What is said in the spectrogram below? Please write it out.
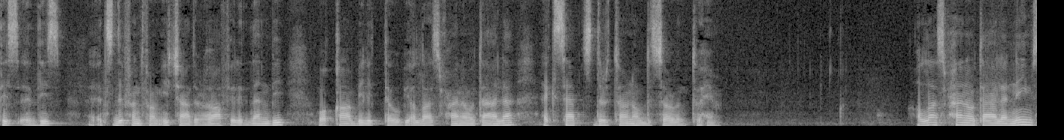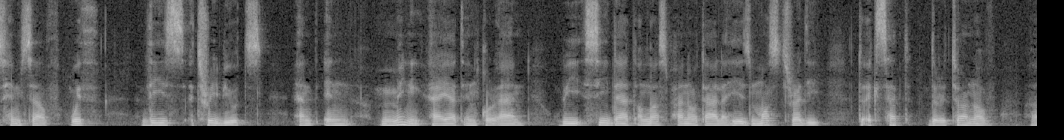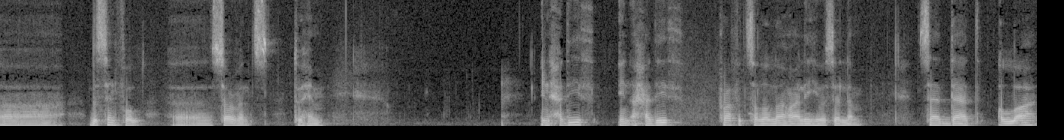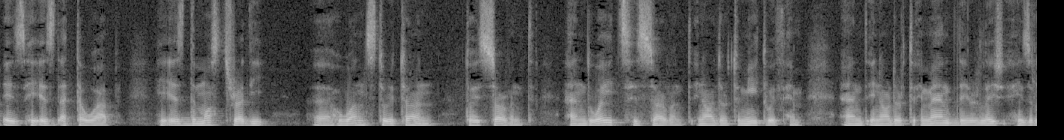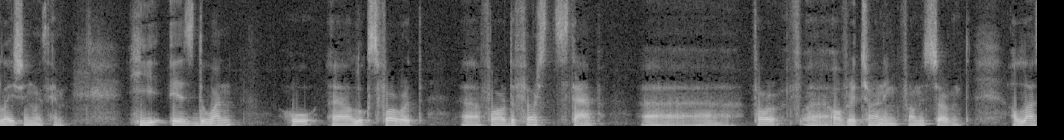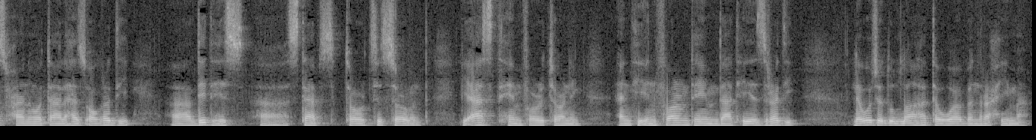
this this it's different from each other غافر الذنب وقابل التوب Allah subhanahu wa ta'ala accepts the return of the servant to him Allah subhanahu wa ta'ala names himself with these attributes and in many ayat in Quran we see that Allah subhanahu wa ta'ala he is most ready to accept the return of uh, the sinful uh, servants to him in hadith in a hadith prophet sallallahu alaihi wasallam said that Allah is he is at tawab he is the most ready uh, who wants to return to his servant and waits his servant in order to meet with him and in order to amend relation, his relation with him. He is the one who uh, looks forward uh, for the first step for uh, of returning from his servant. Allah subhanahu wa ta'ala has already uh, did his uh, steps towards his servant. He asked him for returning and he informed him that he is ready لَوَجَدُوا اللَّهَ تَوَّابًا رَحِيمًا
